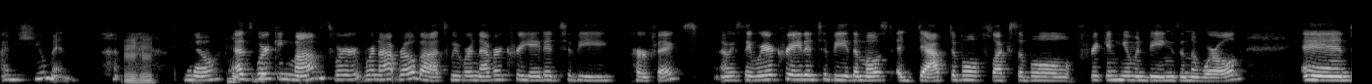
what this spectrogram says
I'm human. Mm-hmm. you know, as working moms, we're we're not robots. We were never created to be perfect. I always say we're created to be the most adaptable, flexible, freaking human beings in the world. And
